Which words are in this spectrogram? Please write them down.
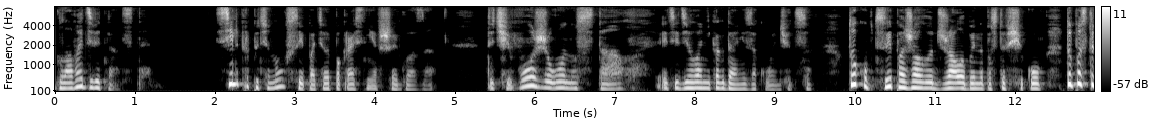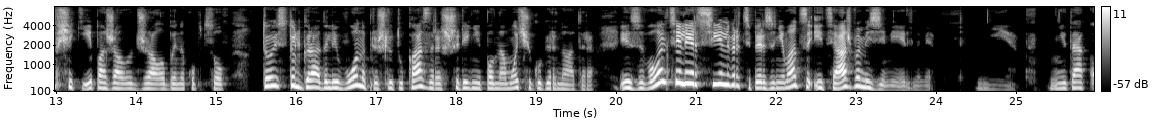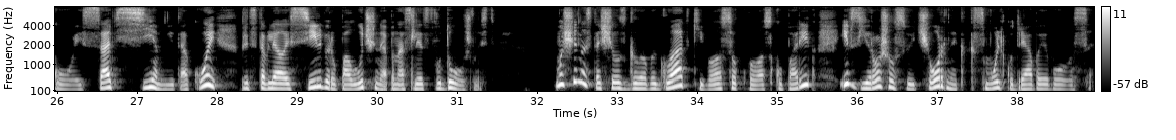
Глава девятнадцатая. Сильвер потянулся и потер покрасневшие глаза. Да чего же он устал? Эти дела никогда не закончатся. То купцы пожалуют жалобой на поставщиков, то поставщики пожалуют жалобой на купцов, то из Тульграда Ливона пришлют указ о расширении полномочий губернатора. Извольте, Лир Сильвер, теперь заниматься и тяжбами земельными. Нет, не такой, совсем не такой представлялась Сильверу полученная по наследству должность. Мужчина стащил с головы гладкий, волосок к волоску парик и взъерошил свои черные, как смоль, кудрявые волосы.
